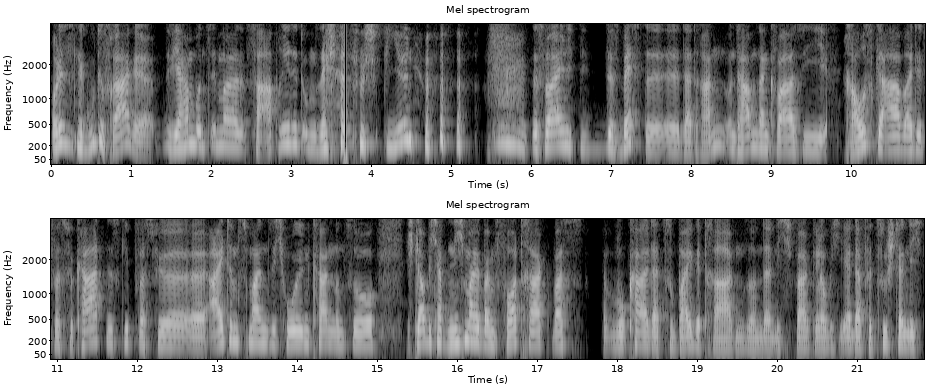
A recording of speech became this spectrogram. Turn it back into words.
Und es ist eine gute Frage. Wir haben uns immer verabredet, um Zelda zu spielen. Das war eigentlich die, das Beste äh, daran und haben dann quasi rausgearbeitet, was für Karten es gibt, was für äh, Items man sich holen kann und so. Ich glaube, ich habe nicht mal beim Vortrag was vokal dazu beigetragen, sondern ich war, glaube ich, eher dafür zuständig,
